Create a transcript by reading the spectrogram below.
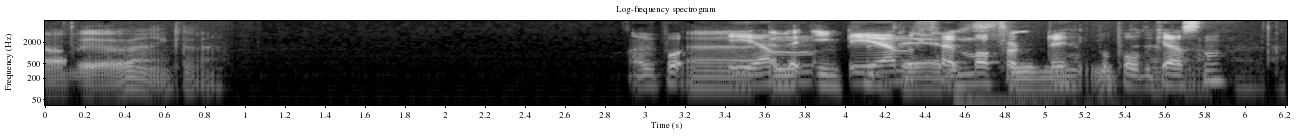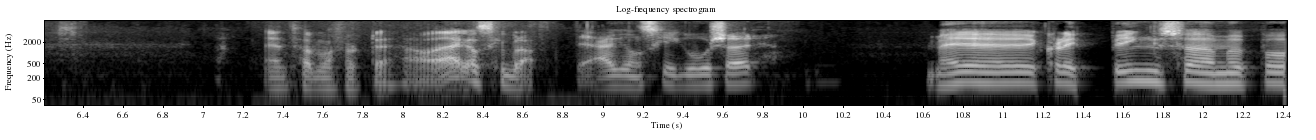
Ja, vi gjør jo egentlig det. Nå er vi på Eh, eller 1 inkluderes 1,45 på podkasten. 1,45. Ja, det er ganske bra. Det er ganske god kjør. Med klipping så er vi på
